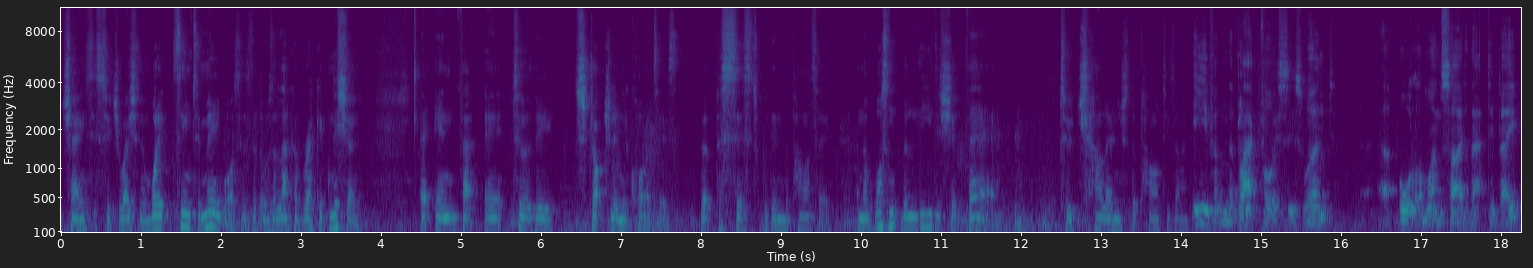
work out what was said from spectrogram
change this situation. And what it seemed to me was is that there was a lack of recognition, uh, in fact, uh, to the structural inequalities that persist within the party. And there wasn't the leadership there to challenge the party's ideas. even the black voices weren't all on one side of that debate.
